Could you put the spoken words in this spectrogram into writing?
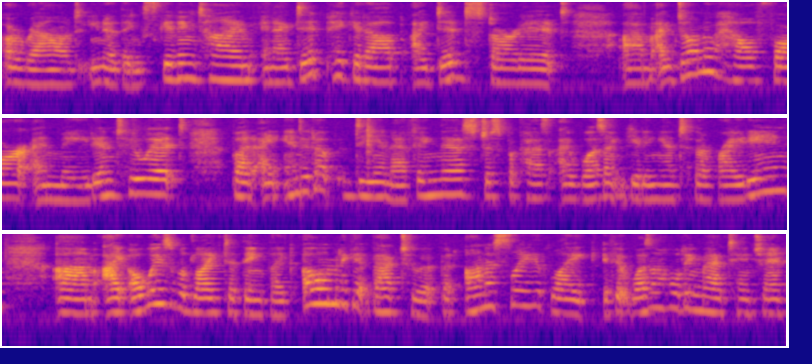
around, you know, Thanksgiving time, and I did pick it up. I did start it. Um, I don't know how far I made into it, but I ended up DNFing this just because I wasn't getting into the writing. Um, I always would like to think like, oh, I'm going to get back to it. But honestly, like if it wasn't holding my attention,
